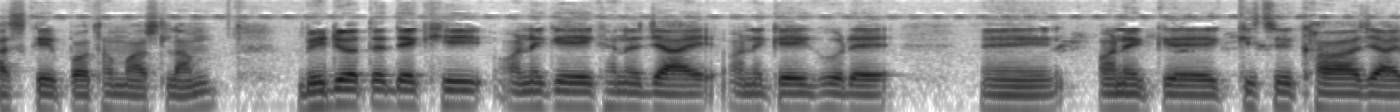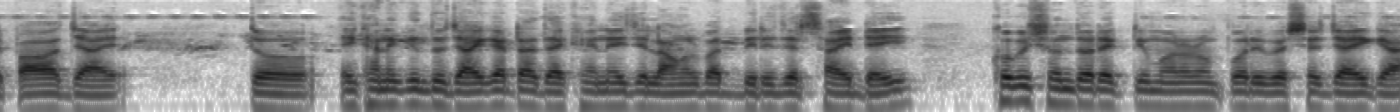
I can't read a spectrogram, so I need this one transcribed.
আজকেই প্রথম আসলাম। ভিডিওতে দেখি অনেকেই এখানে যায়, অনেকেই ঘুরে অনেকে কিছু খাওয়া যায়, পাওয়া যায়। তো এখানে কিন্তু জায়গাটা দেখেন এই যে লাঙ্গলবাদ ব্রিজের সাইডেই। খুবই সুন্দর একটি মনোরম পরিবেশের জায়গা।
